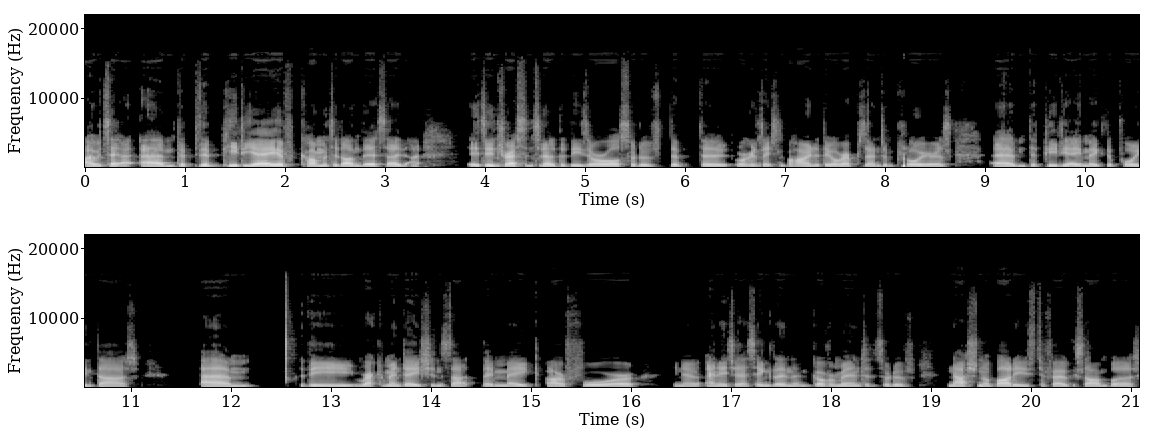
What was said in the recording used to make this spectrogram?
I would say uh, um, the the PDA have commented on this. I, I, it's interesting to note that these are all sort of the the organizations behind it. They all represent employers. Um, the PDA make the point that um, the recommendations that they make are for you know NHS England and government and sort of national bodies to focus on, but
